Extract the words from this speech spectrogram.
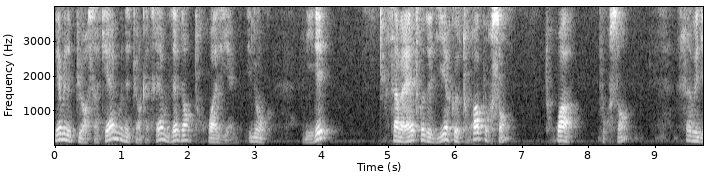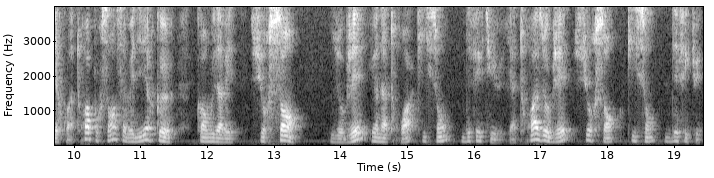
Mais vous n'êtes plus en cinquième, vous n'êtes plus en quatrième, vous êtes en troisième. Et donc, l'idée, ça va être de dire que 3%, 3%, ça veut dire quoi? 3%, ça veut dire que quand vous avez sur 100 objets, il y en a 3 qui sont défectueux. Il y a 3 objets sur 100 qui sont défectueux.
